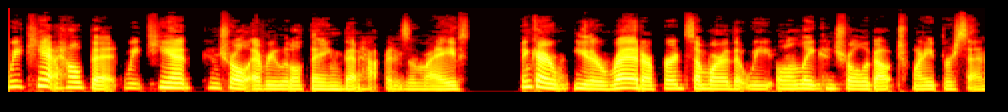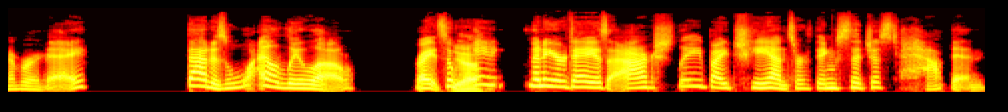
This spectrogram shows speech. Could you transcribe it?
we can't help it. We can't control every little thing that happens in life. I think I either read or heard somewhere that we only control about 20% of our day. That is wildly low, right? So yeah. 80% of your day is actually by chance or things that just happen.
